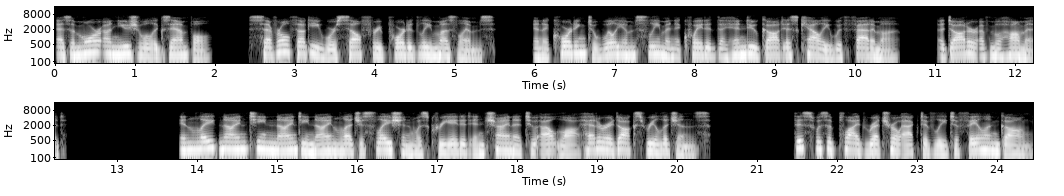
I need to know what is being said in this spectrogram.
As a more unusual example, several Thuggee were self-reportedly Muslims, and according to William Sleeman equated the Hindu goddess Kali with Fatima, a daughter of Muhammad. In late 1999 legislation was created in China to outlaw heterodox religions. This was applied retroactively to Falun Gong,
